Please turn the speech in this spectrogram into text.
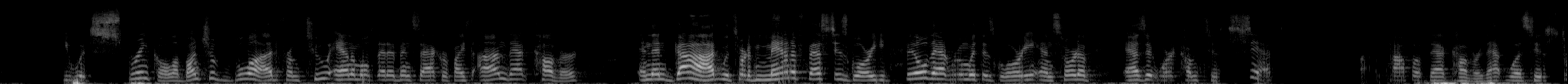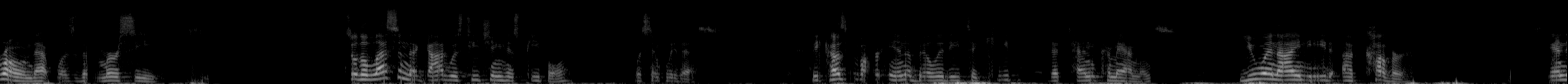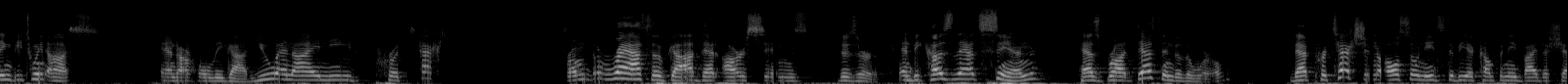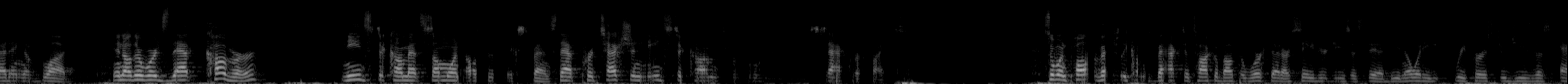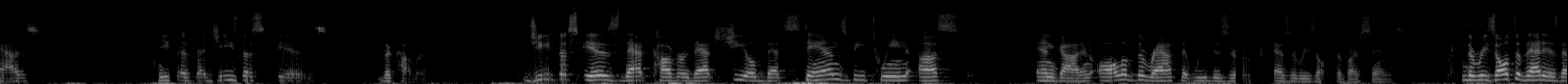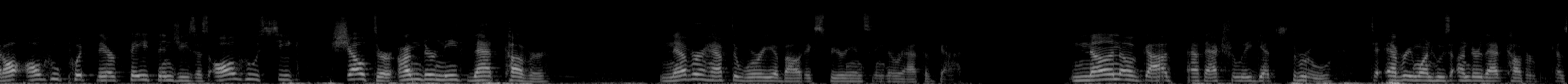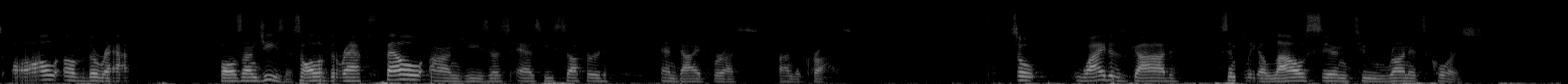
He would sprinkle a bunch of blood from two animals that had been sacrificed on that cover. And then God would sort of manifest his glory. He'd fill that room with his glory and sort of as it were, come to sit on top of that cover. That was his throne, that was the mercy seat. So the lesson that God was teaching his people was simply this because of our inability to keep the Ten Commandments, you and I need a cover standing between us and our holy God. You and I need protection from the wrath of God that our sins deserve. And because that sin has brought death into the world, that protection also needs to be accompanied by the shedding of blood. In other words, that cover needs to come at someone else's expense. That protection needs to come through sacrifice. So when Paul eventually comes back to talk about the work that our Savior Jesus did, do you know what he refers to Jesus as? He says that Jesus is the cover. Jesus is that cover, that shield that stands between us and God and all of the wrath that we deserve as a result of our sins. And the result of that is that all, all who put their faith in Jesus, all who seek shelter underneath that cover, never have to worry about experiencing the wrath of God. None of God's wrath actually gets through to everyone who's under that cover because all of the wrath falls on Jesus. All of the wrath fell on Jesus as he suffered and died for us on the cross. So, why does God simply allow sin to run its course?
